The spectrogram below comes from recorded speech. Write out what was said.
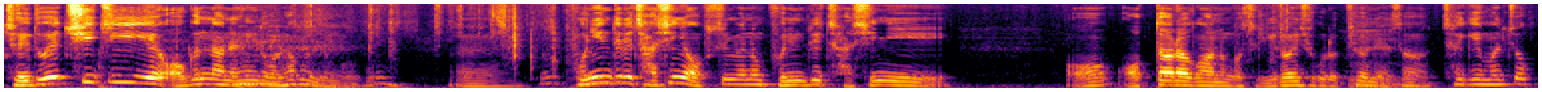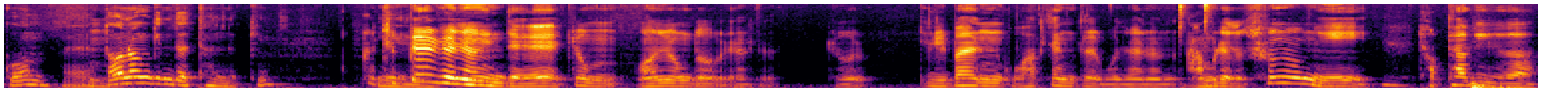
제도의 취지에 어긋나는 행동을 하고 있는 거고. 예. 본인들이 자신이 없으면은 본인들이 자신이 어, 없다라고 하는 것을 이런 식으로 표현해서 책임을 조금 예, 음. 떠넘긴 듯한 느낌. 그 예. 특별 전형인데 좀 어느 정도 저 일반고 학생들보다는 아무래도 수능이 접하기가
